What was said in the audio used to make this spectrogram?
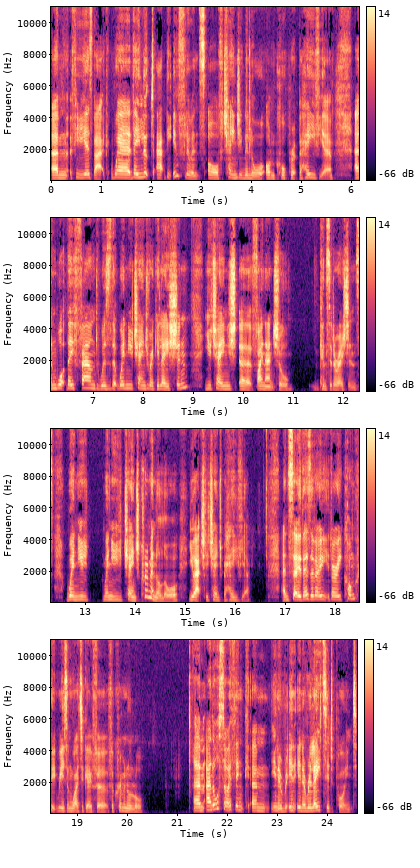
um, a few years back where they looked at the influence of changing the law on corporate behavior. And what they found was that when you change regulation you change uh, financial considerations. When you when you change criminal law, you actually change behavior. And so there's a very, very concrete reason why to go for, for criminal law. Um, and also, I think, um, you know, in, in, a related point,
